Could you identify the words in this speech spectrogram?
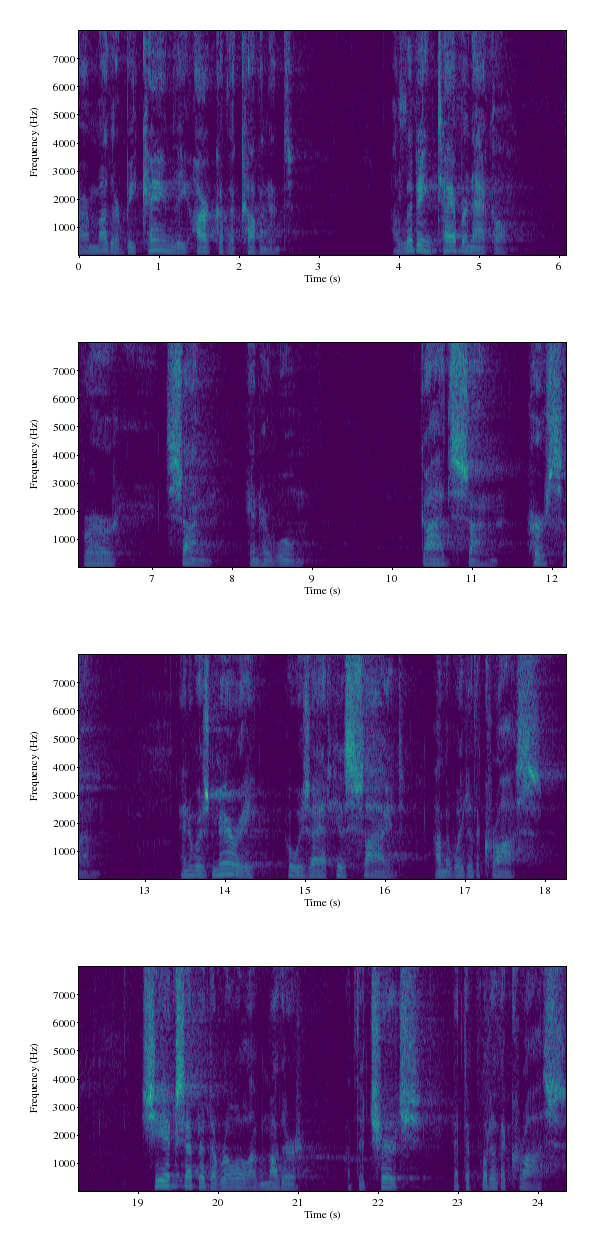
our mother, became the Ark of the Covenant, a living tabernacle for her son in her womb. God's son, her son. And it was Mary who was at his side on the way to the cross. She accepted the role of mother of the church at the foot of the cross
